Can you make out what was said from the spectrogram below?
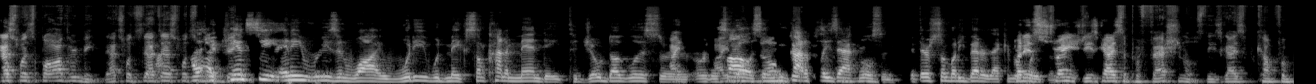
That's what's bothering me. That's what's that, that's what's I, I can't see any reason why Woody would make some kind of mandate to Joe Douglas or, I- or the I don't Saleh saying know. you got to play Zach Wilson if there's somebody better that can But replace it's him. strange. These guys are professionals. These guys come from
